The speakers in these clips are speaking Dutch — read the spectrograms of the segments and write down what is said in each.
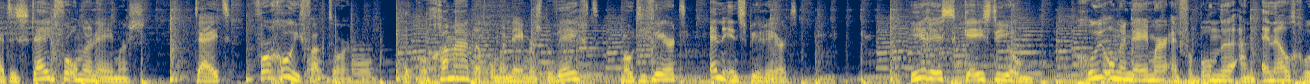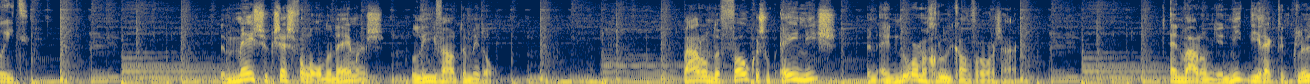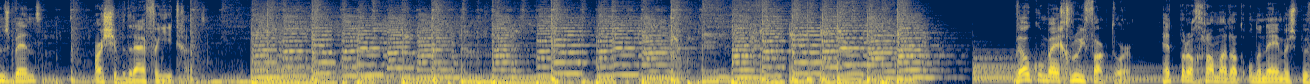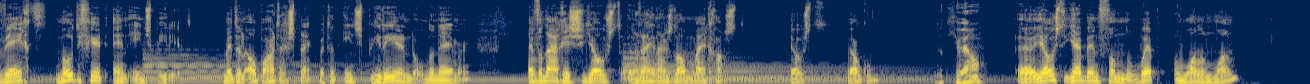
Het is tijd voor ondernemers. Tijd voor Groeifactor. Het programma dat ondernemers beweegt, motiveert en inspireert. Hier is Kees de Jong, groeiondernemer en verbonden aan NL Groeit. De meest succesvolle ondernemers leave out the middle. Waarom de focus op één niche een enorme groei kan veroorzaken. En waarom je niet direct een kluns bent als je bedrijf failliet gaat. Welkom bij Groeifactor, het programma dat ondernemers beweegt, motiveert en inspireert. Met een openhartig gesprek met een inspirerende ondernemer. En vandaag is Joost Rijlaarsdam mijn gast. Joost, welkom. Dankjewel. Uh, Joost, jij bent van Web One-on-One.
